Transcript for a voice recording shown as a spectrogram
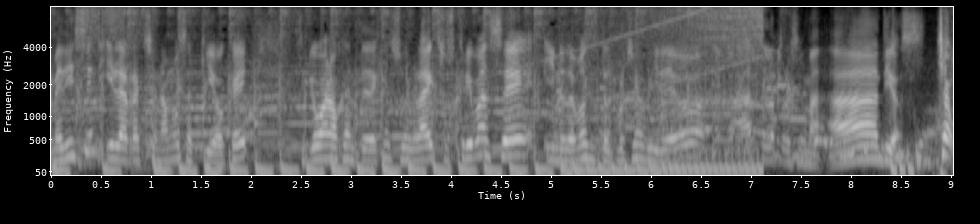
me dicen y la reaccionamos aquí, ¿ok? Así que bueno, gente, dejen su like, suscríbanse y nos vemos hasta el próximo video. Hasta la próxima. Adiós. Chao.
